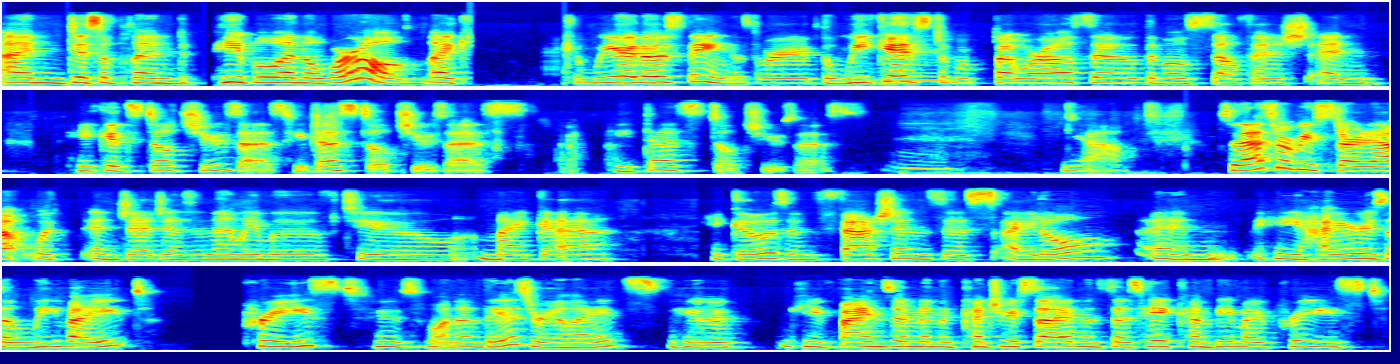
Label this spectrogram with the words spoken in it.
undisciplined people in the world. Like we are those things. We're the weakest, but we're also the most selfish. And he could still choose us. He does still choose us. He does still choose us. Mm. Yeah. So that's where we start out with in Judges, and then we move to Micah. He goes and fashions this idol, and he hires a Levite priest who's one of the Israelites who he finds him in the countryside and says, Hey, come be my priest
